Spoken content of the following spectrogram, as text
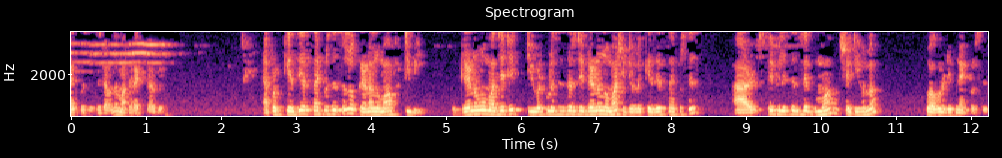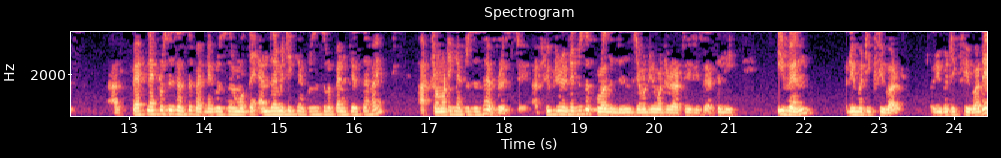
নেক্রোসিস এটা আমাদের মাথায় রাখতে হবে। এরপর কেজিয়াস নেক্রোসিস হলো গ্রানালোমা অফ টিবি। গ্রানোলোমা যেটি, টিউবারকুলোসিসের যে গ্রানোলোমা সেটি হলো কেজিয়াস নেক্রোসিস আর সিফিলিসের যে গুমা, সেটি হলো কোয়াগুলেটিভ নেক্রোসিস আর ফ্যাট নেক্রোসিস আছে, ফ্যাট নেক্রোসিসের মধ্যে এনজাইমেটিক নেক্রোসিস হলো প্যানক্রিয়াসে হয়। আর ট্রমাটিক নেক্রোসিস হয় ব্রেস্টে আর ফিব্রিনয়েড নেক্রোসিস কোলাজেন ডিজিজ যেমন রিউমাটয়েড আর্থ্রাইটিস অ্যাসিলি ইভেন রিউমেটিক ফিভার রিউমেটিক ফিভারে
